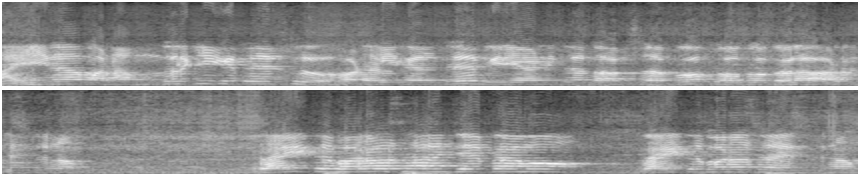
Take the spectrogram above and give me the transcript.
అయినా మనందరికీ తెలుసు హోటల్కి వెళ్తే బిర్యానీతో Thums Up Coca Cola order చేస్తున్నాం. రైతు భరోసా అని చెప్పాము రైతు భరోసా ఇస్తున్నాం.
